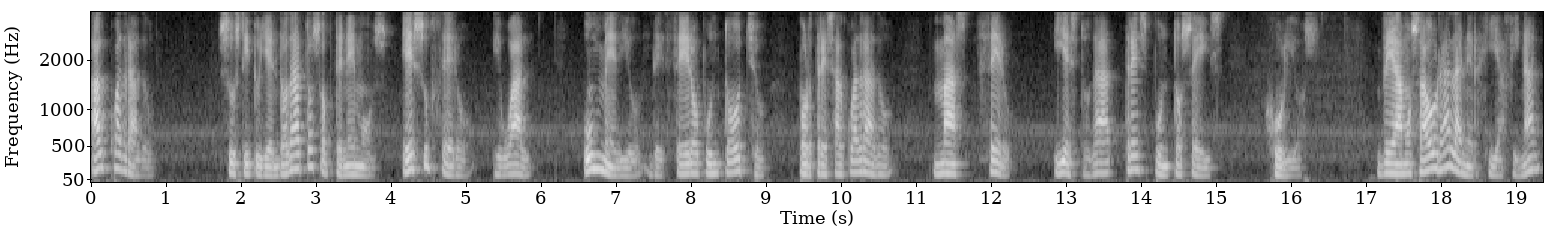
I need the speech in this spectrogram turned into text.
al cuadrado. Sustituyendo datos obtenemos E sub 0 igual un medio de 0.8 por 3 al cuadrado más 0 y esto da 3.6 julios. Veamos ahora la energía final.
